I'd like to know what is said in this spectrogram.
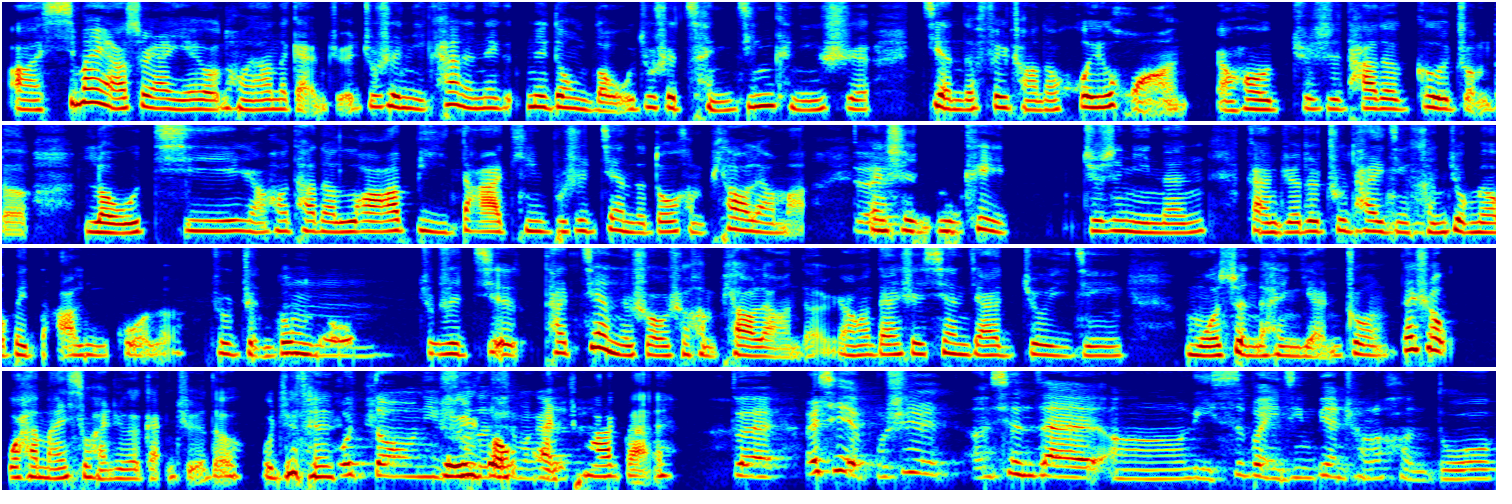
啊、西班牙虽然也有同样的感觉，就是你看的那个那栋楼，就是曾经肯定是建的非常的辉煌，然后就是它的各种的楼梯，然后它的 lobby 大厅不是建的都很漂亮嘛，但是你可以。就是你能感觉得出，它已经很久没有被打理过了。就整栋楼，嗯就是建它建的时候是很漂亮的，然后但是现在就已经磨损的很严重。但是我还蛮喜欢这个感觉的，我觉得我懂你说的什么感。差感。对，而且也不是，呃，现在，嗯、里斯本已经变成了很多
